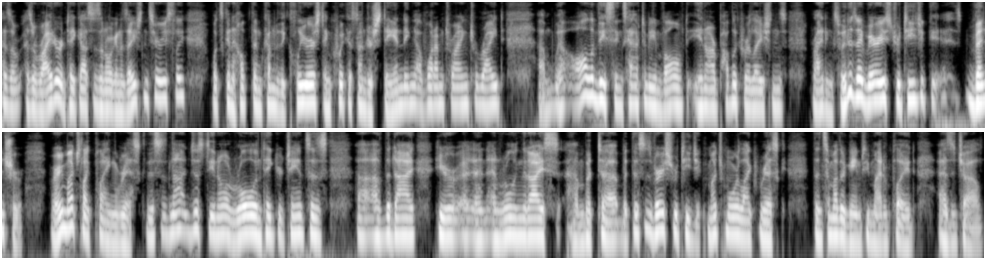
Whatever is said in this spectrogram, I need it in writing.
as a, as a writer and take us as an organization seriously. What's going to help them come to the clearest and quickest understanding of what I'm trying to write. Um, well, all of these things have to be involved in our public relations writing. So it is a very strategic uh, venture, very much like playing risk. This is not just, you know, a roll and take your chances uh, of the die here and, and rolling the dice. Um, but, uh, but this is very strategic, much more like risk than some other games you might have played as a child.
